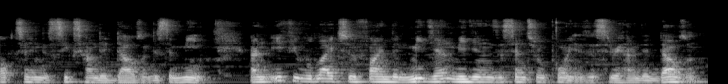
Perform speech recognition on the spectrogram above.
obtain the 600,000 this is the mean. And if you would like to find the median median is the central point 300,000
